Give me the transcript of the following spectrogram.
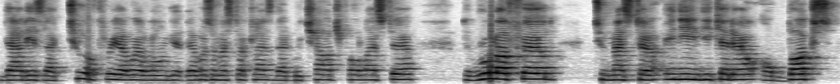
that is like two or three hour long. There was a master class that we charged for last year. The rule of third to master any indicator or box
